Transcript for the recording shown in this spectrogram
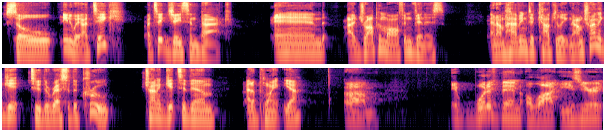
So anyway, I take I take Jason back and I drop him off in Venice and I'm having to calculate. Now I'm trying to get to the rest of the crew, trying to get to them at a point, yeah. Um it would have been a lot easier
